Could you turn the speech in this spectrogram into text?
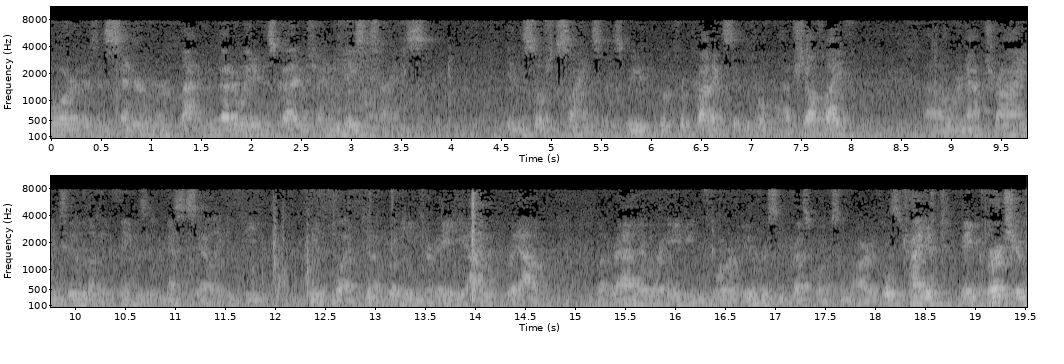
more as a center, for lack of a better way to describe it, trying to do basic science in the social sciences. We look for products that we hope will have shelf life. Uh, we're not trying to look at things that necessarily compete with what uh, Brookings or AEI would put out, but rather we're aiming for university press books and articles, trying to make a virtue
